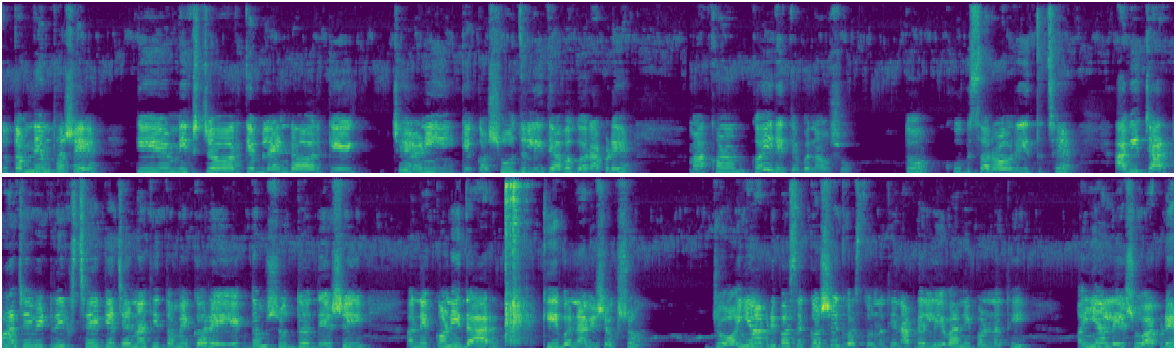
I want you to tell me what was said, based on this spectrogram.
તો તમને એમ થશે કે મિક્સચર કે બ્લેન્ડર કે ઝેણી કે કશું જ લીધા વગર આપણે માખણ કઈ રીતે બનાવશું? તો ખૂબ સરળ રીત છે. આવી ચાર પાંચ એવી ટ્રિક્સ છે કે જેનાથી તમે ઘરે એકદમ શુદ્ધ દેશી અને કણીદાર ઘી બનાવી શકશો. જો અહીંયા આપણી પાસે કશી જ વસ્તુ નથી ને આપણે લેવાની પણ નથી, અહીંયા લેશું આપણે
